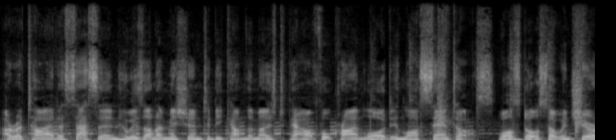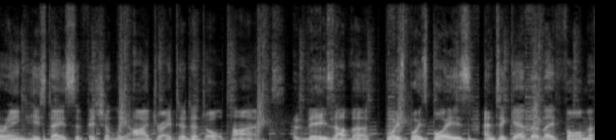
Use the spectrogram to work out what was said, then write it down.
a retired assassin who is on a mission to become the most powerful crime lord in Los Santos, whilst also ensuring he stays sufficiently hydrated at all times. These are the boys, boys, boys, and together they form a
